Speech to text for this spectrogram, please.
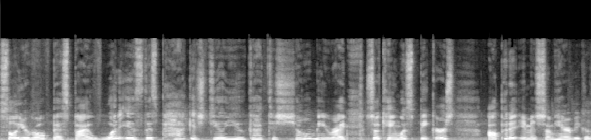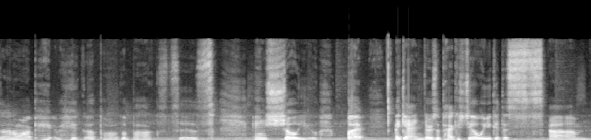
slow your roll, Best Buy. What is this package deal you got to show me, right? So it came with speakers. I'll put an image some here because I don't want to pick up all the boxes and show you. But again, there's a package deal where you get the um,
